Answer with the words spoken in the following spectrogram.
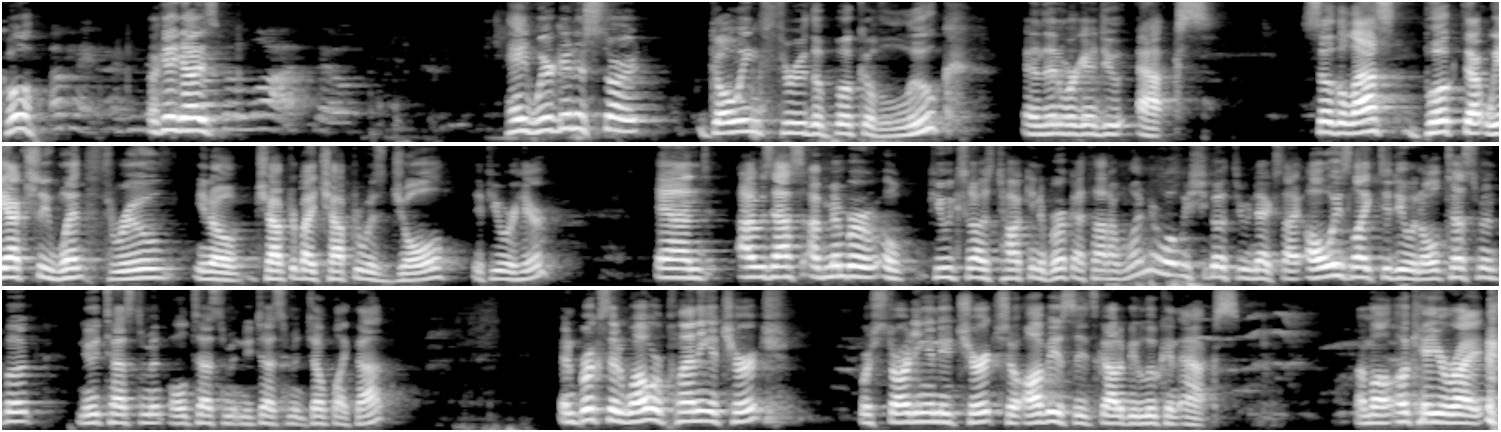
Cool. Okay. Okay, guys. lot, so. Hey, we're going to start going through the book of Luke, and then we're going to do Acts. So the last book that we actually went through, you know, chapter by chapter was Joel, if you were here. And I was asked, I remember a few weeks ago I was talking to Brooke. I thought, I wonder what we should go through next. I always like to do an Old Testament book, New Testament, Old Testament, New Testament, jump like that. And Brooke said, Well, we're planning a church. We're starting a new church, so obviously it's got to be Luke and Acts. I'm all, okay, you're right.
